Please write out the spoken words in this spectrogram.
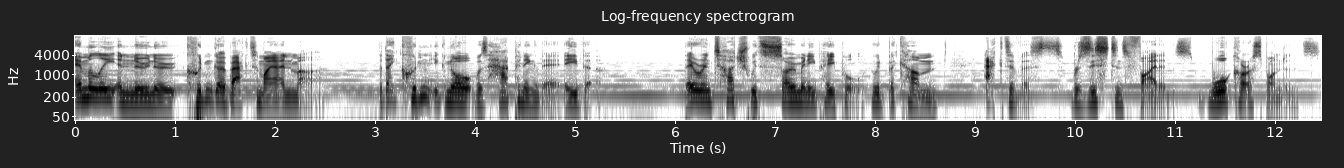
Emily and Nunu couldn't go back to Myanmar but they couldn't ignore what was happening there either. They were in touch with so many people who had become activists, resistance fighters, war correspondents,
